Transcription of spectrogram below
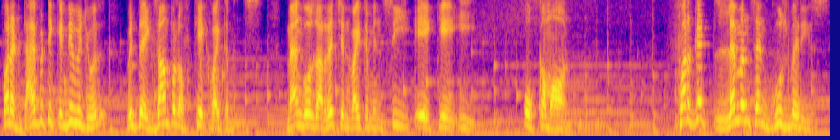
for a diabetic individual with the example of cake vitamins. Mangoes are rich in vitamin C, A, K, E. Oh, come on. Forget lemons and gooseberries.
